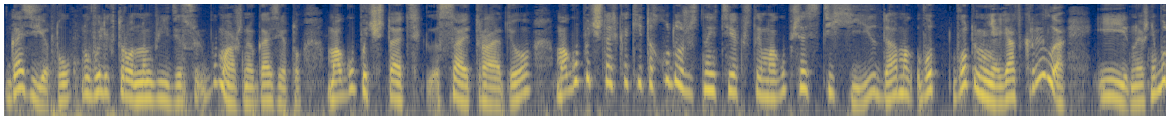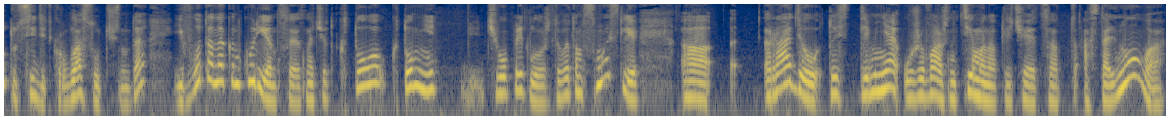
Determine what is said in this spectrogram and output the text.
газету, ну, в электронном виде, бумажную газету, могу почитать сайт радио, могу почитать какие-то художественные тексты, могу почитать стихи, да. мог- Вот, вот у меня, я открыла, и, ну, я же не буду тут сидеть круглосуточно, да, и вот она конкуренция, значит, кто, кто мне чего предложит. И в этом смысле а, радио, то есть для меня уже важно, тем она отличается от остального,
